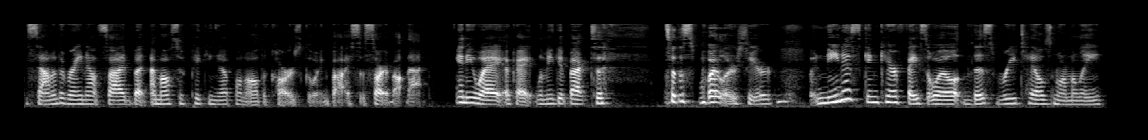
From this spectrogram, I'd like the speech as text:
the sound of the rain outside, but I'm also picking up on all the cars going by. So sorry about that. Anyway, okay, let me get back to to the spoilers here. Nina Skincare Face Oil, this retails normally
